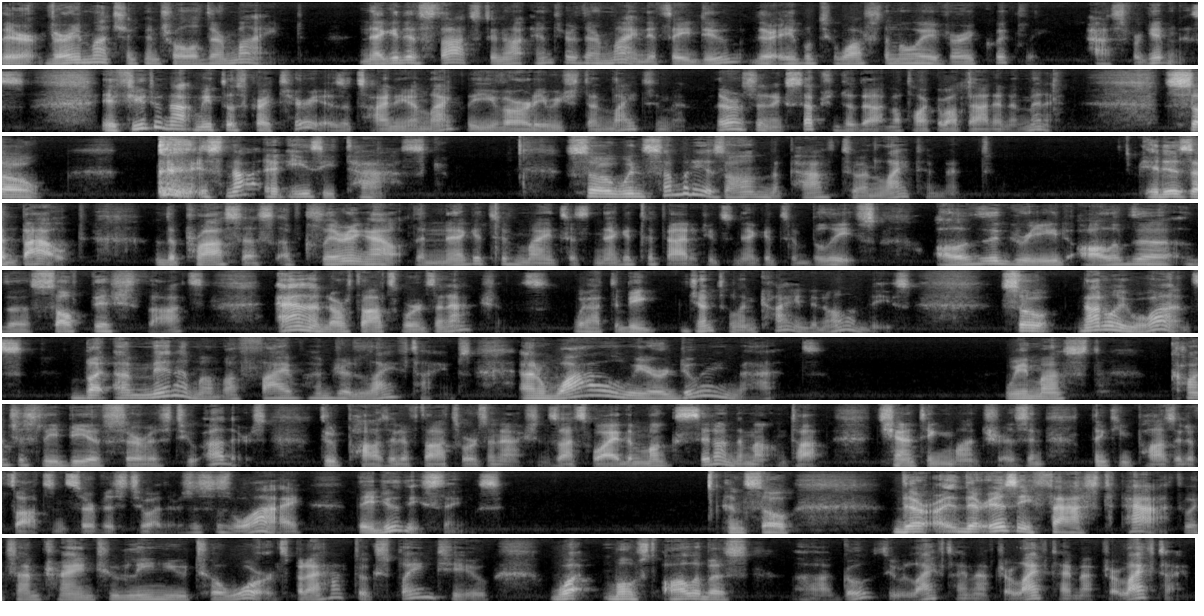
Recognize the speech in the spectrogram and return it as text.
they're very much in control of their mind. Negative thoughts do not enter their mind. If they do they're able to wash them away very quickly. Ask forgiveness. If you do not meet those criteria it's highly unlikely you've already reached enlightenment. There's an exception to that and I'll talk about that in a minute. So it's not an easy task. So when somebody is on the path to enlightenment it is about the process of clearing out the negative mindsets negative attitudes negative beliefs all of the greed all of the the selfish thoughts and our thoughts words and actions. We have to be gentle and kind in all of these. So not only once but a minimum of 500 lifetimes. And while we are doing that we must consciously be of service to others through positive thoughts words and actions. That's why the monks sit on the mountaintop chanting mantras and thinking positive thoughts and service to others. This is why they do these things. And so there there is a fast path which I'm trying to lean you towards but I have to explain to you what most all of us uh, go through lifetime after lifetime after lifetime.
